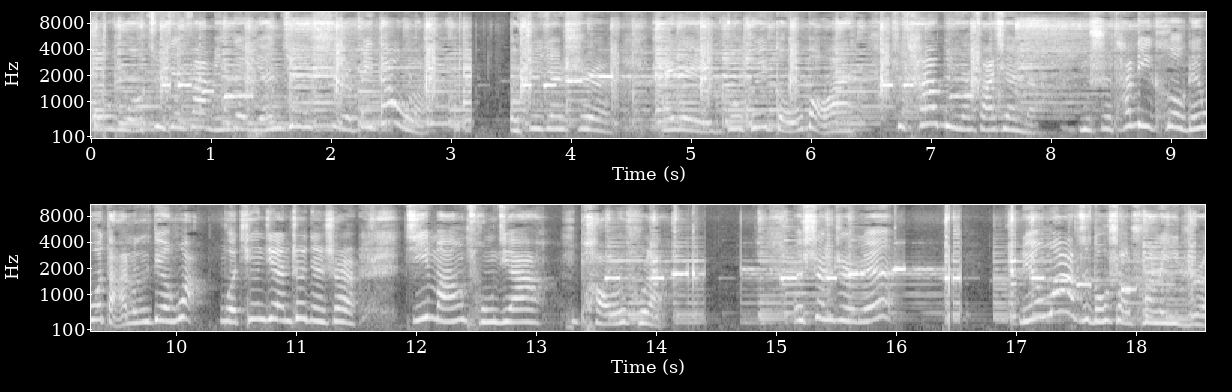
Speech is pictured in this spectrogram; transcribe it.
呃，我最近发明的研究室。但是还得多亏狗保安，是他最先发现的。于是他立刻给我打了个电话。我听见这件事儿，急忙从家跑了出来，甚至连连袜子都少穿了一只。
